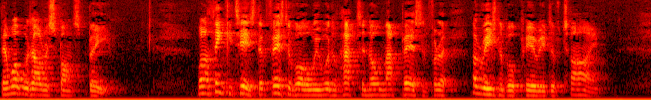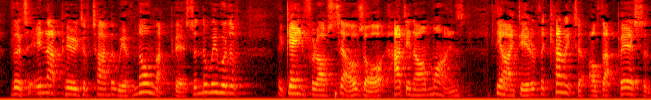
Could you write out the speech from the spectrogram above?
then what would our response be? Well, I think it is that first of all we would have had to know that person for a, a reasonable period of time. That in that period of time that we have known that person, that we would have gained for ourselves or had in our minds the idea of the character of that person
